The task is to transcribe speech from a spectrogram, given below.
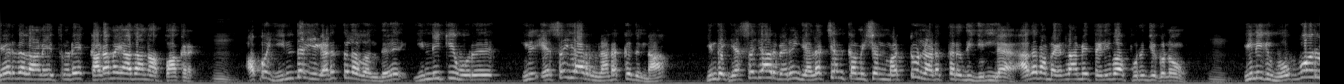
தேர்தல் ஆணையத்தினுடைய கடமையா தான் நான் பாக்குறேன். அப்போ இந்த இடத்துல வந்து இன்னைக்கு ஒரு எஸ்ஐஆர் நடக்குதுன்னா இந்த எஸ்ஐஆர் வெறும் எலெக்ஷன் கமிஷன் மட்டும் நடத்துறது இல்ல. அதை நம்ம எல்லாமே தெளிவா புரிஞ்சுக்கணும். இன்னைக்கு ஒவ்வொரு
